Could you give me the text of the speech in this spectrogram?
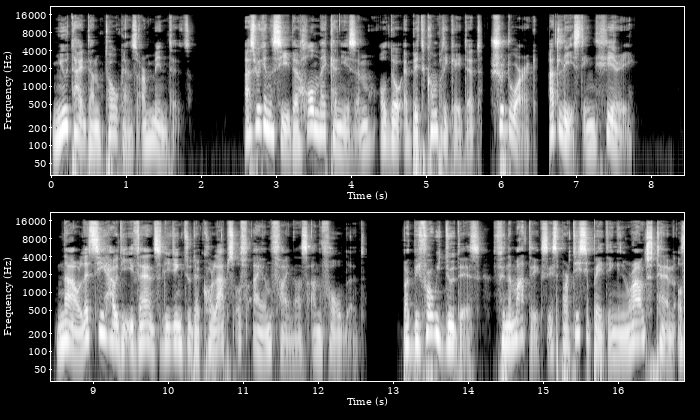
new Titan tokens are minted. As we can see, the whole mechanism, although a bit complicated, should work, at least in theory. Now let's see how the events leading to the collapse of IRON Finance unfolded. But before we do this, Finematics is participating in round 10 of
